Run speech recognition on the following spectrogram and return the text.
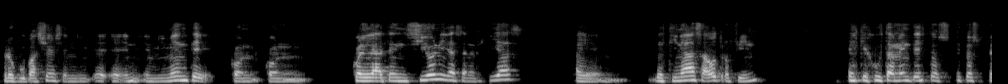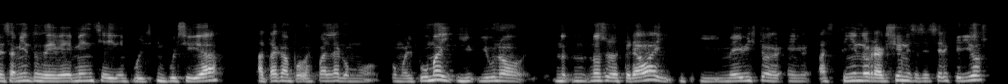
preocupaciones en mi, mente, con, con, la atención y las energías eh, destinadas a otro fin, es que justamente estos, estos pensamientos de vehemencia y de impulsividad atacan por la espalda como, como el puma y, uno no, se lo esperaba y, me he visto teniendo reacciones hacia seres queridos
